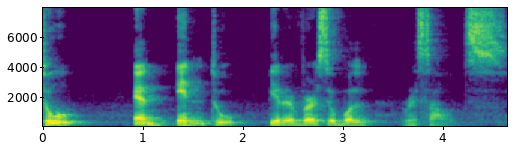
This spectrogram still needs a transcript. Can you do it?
to and into irreversible results.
